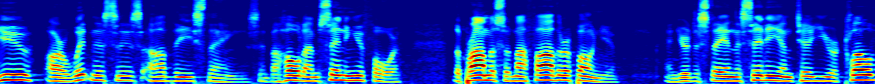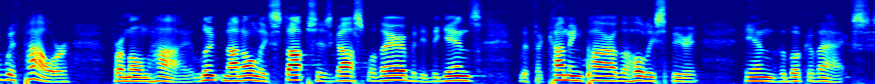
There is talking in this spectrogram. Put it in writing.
You are witnesses of these things. And behold, I'm sending you forth the promise of my Father upon you and you're to stay in the city until you are clothed with power from on high. Luke not only stops his gospel there, but he begins with the coming power of the Holy Spirit in the book of Acts.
